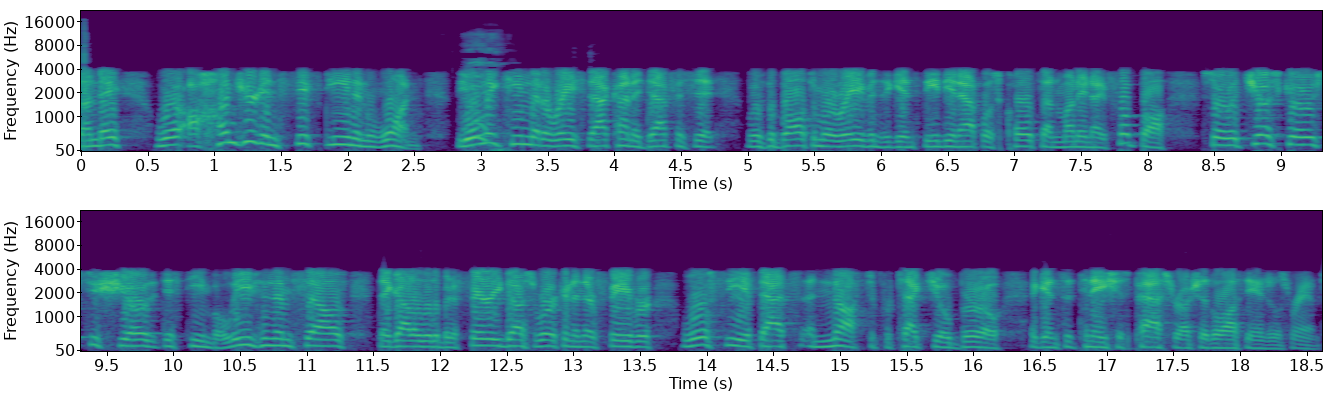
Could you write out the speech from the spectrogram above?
Sunday were 115 and one. The only team that erased that kind of deficit was the Baltimore Ravens against the Indianapolis Colts on Monday Night Football. So it just goes to show that this team believes in themselves. They got a little bit of fairy dust working in their favor. We'll see if that's enough to protect Joe Burrow against the tenacious pass rush of the Los Angeles Rams.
